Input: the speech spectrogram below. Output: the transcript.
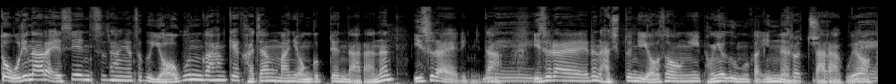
또 우리나라 SNS 상에서 그 여군과 함께 가장 많이 언급된 나라는 이스라엘입니다. 네. 이스라엘은 아직도 이제 여성이 병역 의무가 있는 그렇죠. 나라고요. 네.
